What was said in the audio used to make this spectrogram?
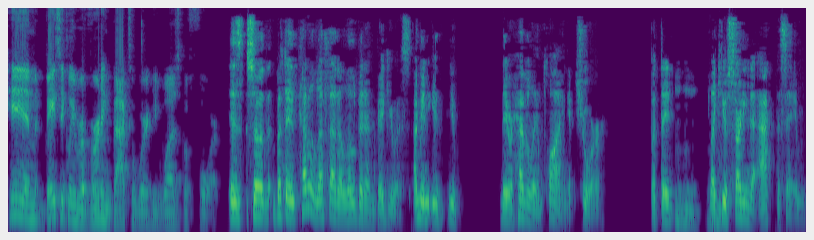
him basically reverting back to where he was before. Is so, th- but they kind of left that a little bit ambiguous. I mean, you, you they were heavily implying it, sure, but they Mm-hmm. like he was starting to act the same.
